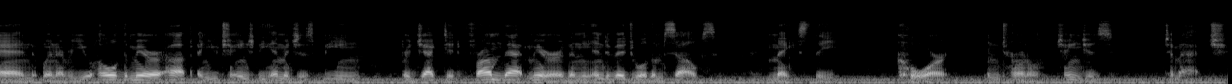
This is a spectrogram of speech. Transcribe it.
And whenever you hold the mirror up and you change the images being projected from that mirror, than the individual themselves makes the core internal changes to match.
